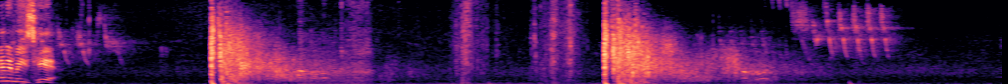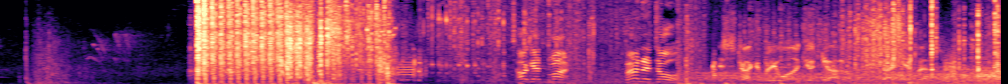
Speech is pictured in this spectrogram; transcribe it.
Enemies here. Marked. Burn it all. This is Striker 3-1, good copy. Back inbound.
